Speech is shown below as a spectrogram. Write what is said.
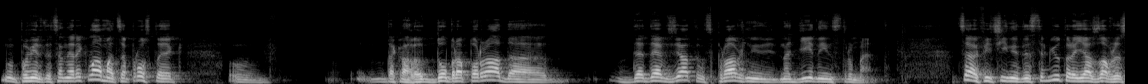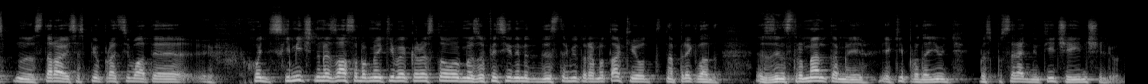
Ну, повірте, це не реклама, це просто як така добра порада, де, де взяти справжній надійний інструмент. Це офіційні дистриб'ютори. Я завжди стараюся співпрацювати е, хоч з хімічними засобами, які використовуємо, з офіційними дистриб'юторами, так і, от, наприклад, з інструментами, які продають безпосередньо ті чи інші люди.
